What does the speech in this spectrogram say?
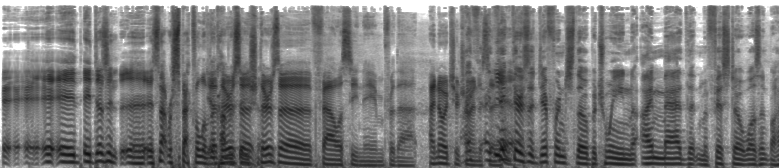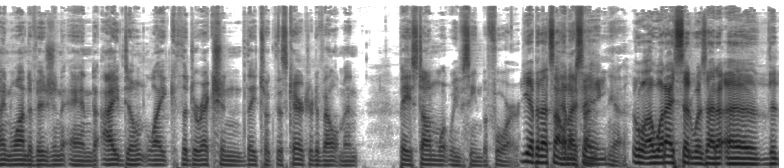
it, it, it doesn't uh, it's not respectful of Yeah, the there's a conversation there's a fallacy name for that. I know what you're I, trying to say. I say. think there's a difference though between I'm mad that Mephisto wasn't behind WandaVision and I don't like the direction they took this character development based on what we've seen before. Yeah, but that's not And what I'm I find- saying. yeah. Well, what I said was that uh, the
